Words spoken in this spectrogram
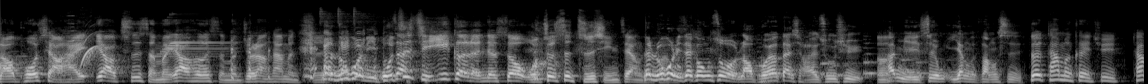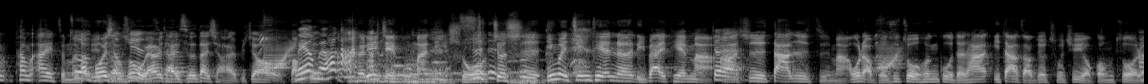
老婆小孩要吃什么，要喝什么，就让他们吃。那如果你我自己一个人的时候，我就是执行这样的。那如果你在工作，老婆要带小孩出去，嗯他们也是用一样的方式，所以他们可以去，他们他们爱怎么他不会想说我要一台车带小孩比较方便。没有没有，可丽姐不瞒你说，就是因为今天呢，礼拜天嘛，啊是大日子嘛，我老婆是做婚顾的，她一大早就出去有工作了。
